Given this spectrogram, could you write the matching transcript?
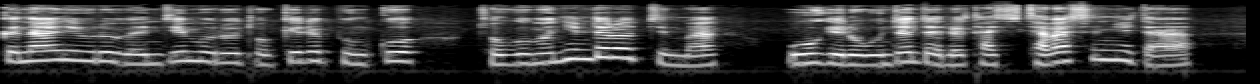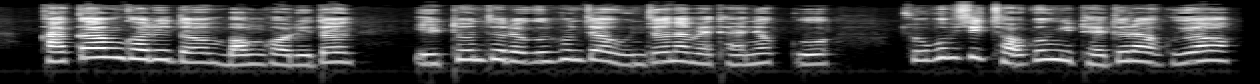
그날 이후로 왠지 모를 도끼를 품고 조금은 힘들었지만 오기로 운전대를 다시 잡았습니다. 가까운 거리든 먼 거리든 1톤 트럭을 혼자 운전하며 다녔고 조금씩 적응이 되더라고요.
